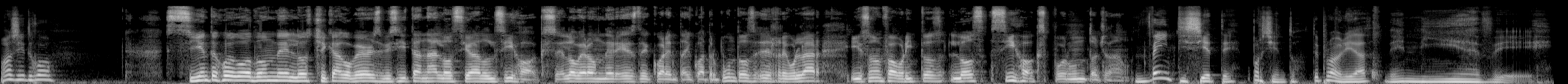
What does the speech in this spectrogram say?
Vamos a juego. Siguiente juego donde los Chicago Bears visitan a los Seattle Seahawks. El over-under es de 44 puntos, es regular y son favoritos los Seahawks por un touchdown. 27% de probabilidad de nieve.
